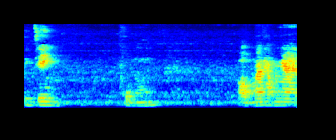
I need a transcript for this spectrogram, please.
จริง ๆ ผมออกมาทำงาน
